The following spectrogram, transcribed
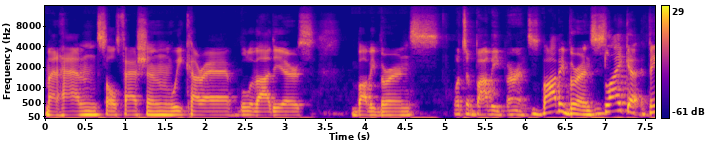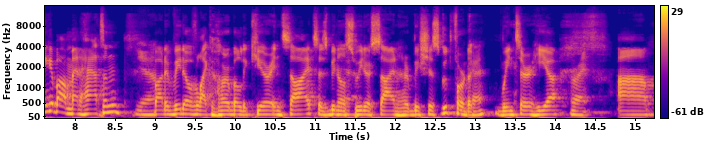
Manhattan, Salt Fashion, Vieux Carré, Boulevardiers, Bobby Burns. What's a Bobby Burns? Bobby Burns. It's like a, think about Manhattan, Yeah, but a bit of like a herbal liqueur inside. So it's been on Yeah. sweeter side and herbaceous. Good for Okay. the winter here. right. Uh,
